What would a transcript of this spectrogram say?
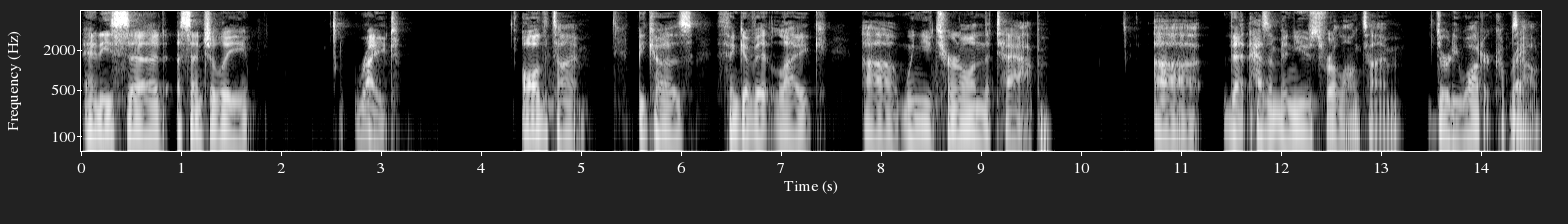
And he said essentially, write, all the time because think of it like uh, when you turn on the tap that hasn't been used for a long time, dirty water comes Right. out,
